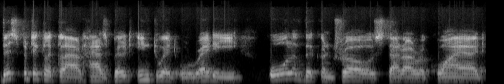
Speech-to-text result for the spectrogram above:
this particular cloud has built into it already all of the controls that are required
